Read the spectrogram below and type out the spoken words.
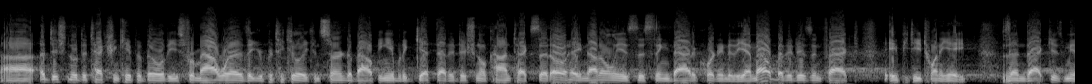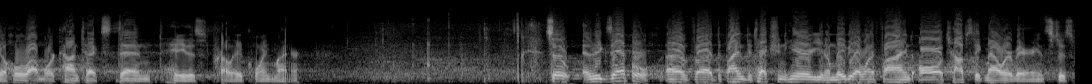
uh, additional detection capabilities for malware that you're particularly concerned about, being able to get that additional context that, oh, hey, not only is this thing bad according to the ML, but it is in fact APT28, then that gives me a whole lot more context than, hey, this is probably a coin miner. So an example of uh, defined detection here, you know, maybe I want to find all chopstick malware variants, just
